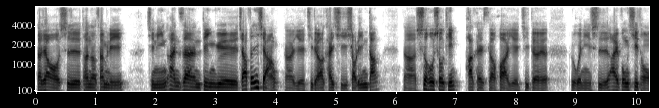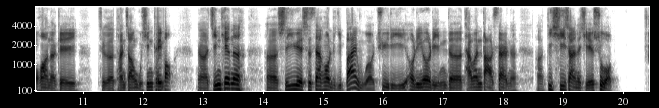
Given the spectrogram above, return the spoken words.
大家好，我是团长三米零，请您按赞、订阅、加分享，那也记得要开启小铃铛。那事后收听 Podcast 的话，也记得，如果你是 iPhone 系统的话呢，给这个团长五星推报。那今天呢，呃，十一月十三号礼拜五啊，距离二零二零的台湾大赛呢，啊，第七站的结束哦，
